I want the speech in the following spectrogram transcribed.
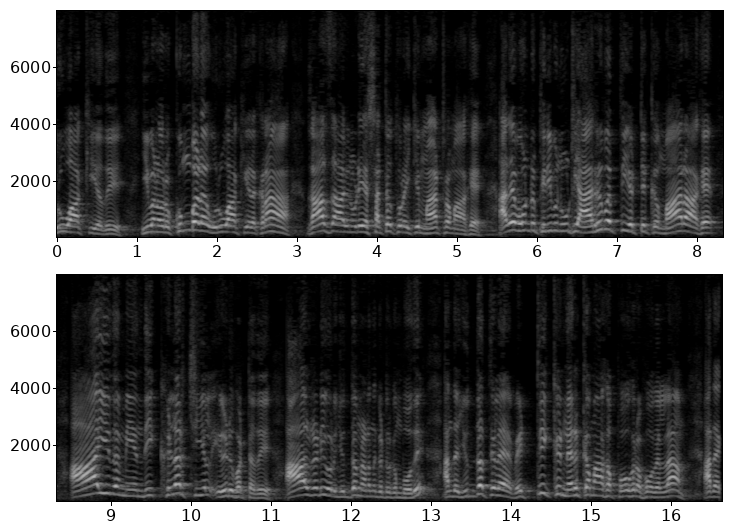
உருவாக்கியது. இவன் ஒரு கும்பலை உருவாக்கி இருக்கிறான் காசாவினுடைய சட்டத்துறைக்கு மாற்ற மாற்றமாக. அதே போன்று பிரிவு நூற்றி அறுபத்தி எட்டுக்கு மாறாக ஆயுதமேந்தி கிளர்ச்சியில் ஈடுபட்டது. ஆல்ரெடி ஒரு யுத்தம் நடந்துகிட்டு இருக்கும்போது அந்த யுத்தத்தில் வெற்றிக்கு நெருக்கமாக போகிற போதெல்லாம் அதை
